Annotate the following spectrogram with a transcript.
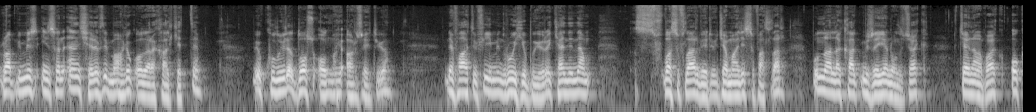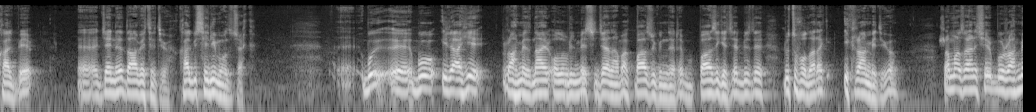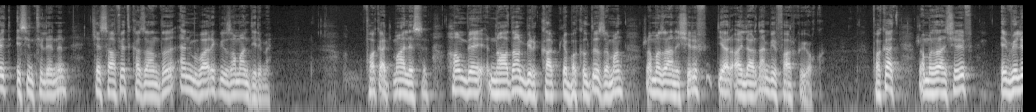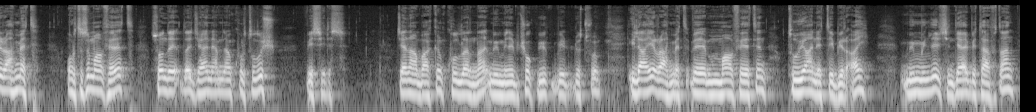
Rabbimiz insanı en şerefli mahluk olarak halketti ve kuluyla dost olmayı arzu ediyor. Nefati fi min ruhi buyuruyor. Kendinden vasıflar veriyor, cemali sıfatlar. Bunlarla kalp müzeyyen olacak. Cenab-ı Hak o kalbi e, cennete davet ediyor. Kalbi selim olacak. E, bu e, bu ilahi rahmete nail olabilmesi için Cenab-ı Hak bazı günleri, bazı geceleri bize lütuf olarak ikram ediyor. Ramazan-ı Şerif bu rahmet esintilerinin kesafet kazandığı en mübarek bir zaman dilimi. Fakat maalesef ham ve nadan bir kalple bakıldığı zaman Ramazan-ı Şerif diğer aylardan bir farkı yok. Fakat Ramazan-ı Şerif evveli rahmet, ortası mağfiret, sonunda da cehennemden kurtuluş vesilesi. Cenab-ı Hakk'ın kullarına, mümine bir çok büyük bir lütfu. ilahi rahmet ve mağfiretin tuyan ettiği bir ay. Müminler için diğer bir taraftan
